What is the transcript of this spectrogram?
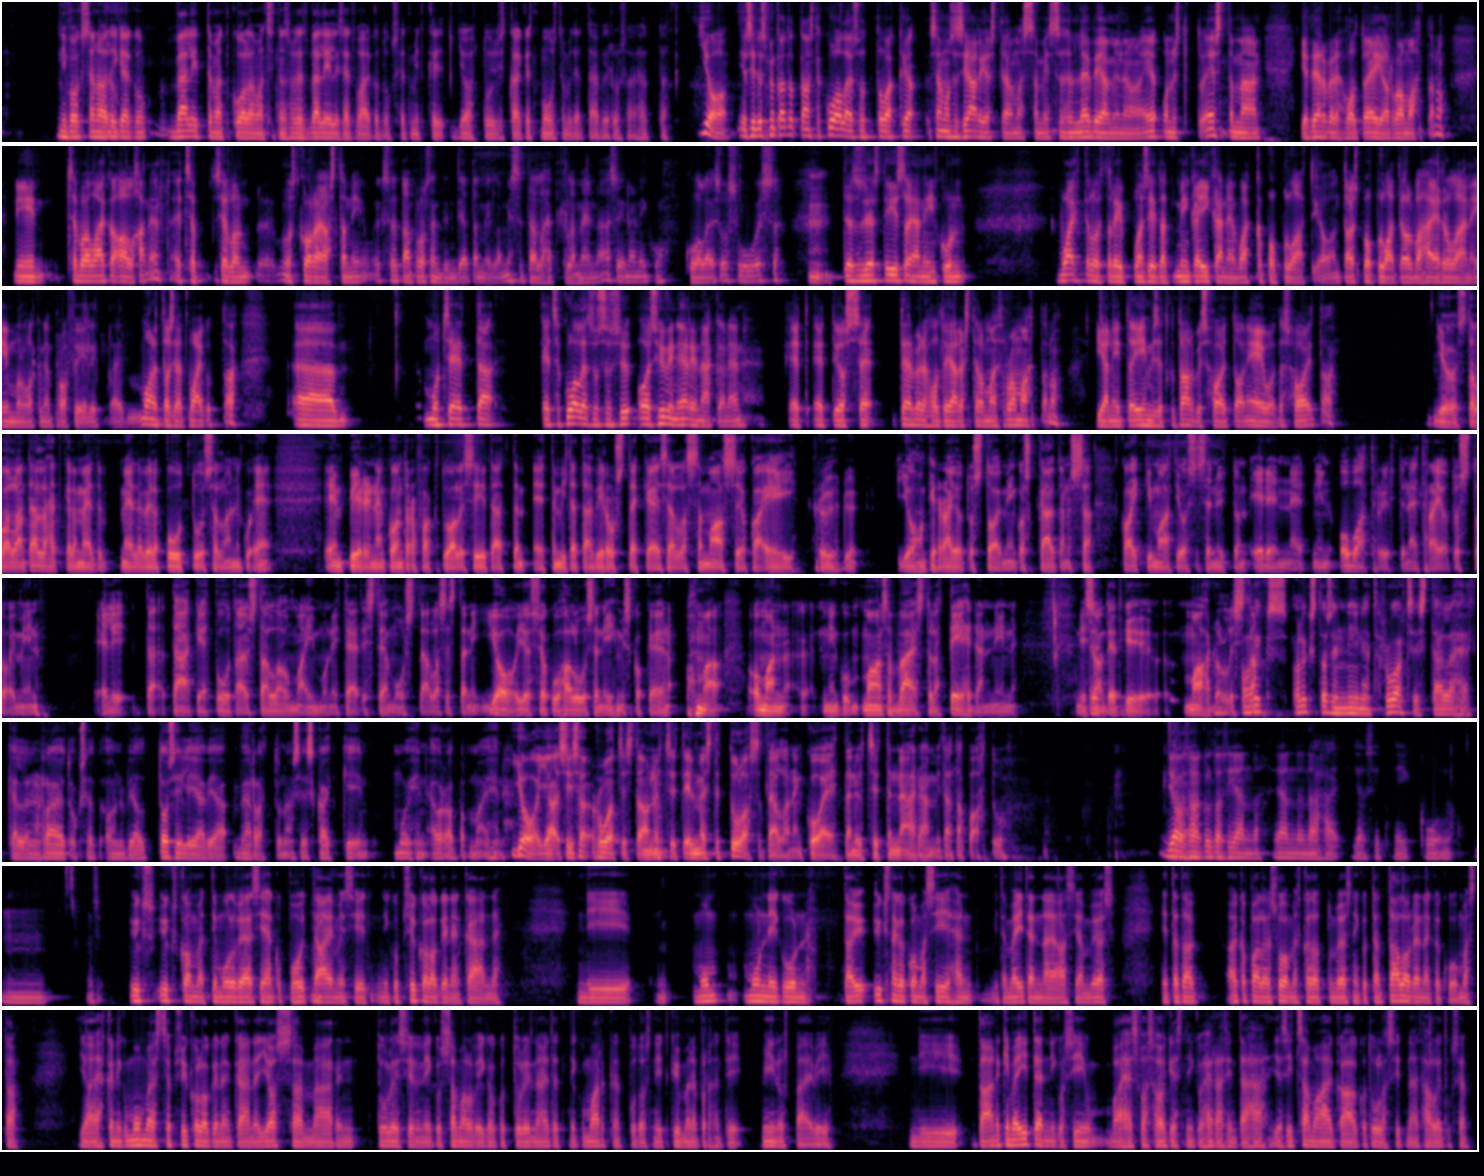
niin voiko sanoa, että ikään kuin välittömät kuolemat sitten on sellaiset välilliset vaikutukset, mitkä johtuu sitten kaikesta muusta, mitä tämä virus aiheuttaa? Joo, ja sitten jos me katsotaan sitä kuolleisuutta vaikka semmoisessa järjestelmässä, missä sen leviäminen on e- onnistuttu estämään ja terveydenhuolto ei ole romahtanut, niin se voi olla aika alhainen. Että se, siellä on minusta Koreasta, niin eikö se jotain prosentin tietämillä, missä tällä hetkellä mennään siinä niin kuin kuolleisuusluvuissa. Hmm. Tässä on tietysti isoja niin kuin, vaihteluista riippuen siitä, että minkä ikäinen vaikka populaatio on, tai jos populaatio on vähän erilainen immunologinen profiili, monet asiat vaikuttaa. Öö, Mutta se, että, että se kuolleisuus olisi hyvin erinäköinen, että, että jos se terveydenhuoltojärjestelmä olisi romahtanut ja niitä ihmisiä, jotka tarvitsisivat hoitoa, niin ei voitaisiin hoitaa. Joo, tavallaan tällä hetkellä meiltä, meillä vielä puuttuu sellainen niin kuin e, empiirinen kontrafaktuaali siitä, että, että mitä tämä virus tekee sellaisessa maassa, joka ei ryhdy johonkin rajoitustoimiin, koska käytännössä kaikki maat, joissa se nyt on edenneet, niin ovat ryhtyneet rajoitustoimiin. Eli tämäkin, että puhutaan jostain lauma-immuniteetista ja muusta tällaisesta, niin joo, jos joku haluaa sen ihmiskokeen oma, oman niin kuin maansa väestöllä tehdä, niin, niin se on tietenkin mahdollista. Oliko, oliko tosin niin, että Ruotsissa tällä hetkellä ne rajoitukset on vielä tosi lieviä verrattuna siis kaikkiin muihin Euroopan maihin. Joo, ja siis Ruotsista on mm. nyt sitten ilmeisesti tulossa tällainen koe, että nyt sitten nähdään, mitä tapahtuu. Joo, se on kyllä tosi jännä, jännä nähdä. Ja sitten niin mm, yksi, yksi kommentti mulla vielä siihen, kun puhuitte mm. aiemmin siitä niin kuin psykologinen käänne, niin mun, mun niin kuin, tai yksi näkökulma siihen, mitä mä itse näen asian myös, niin tätä on aika paljon Suomessa katsottu myös niin kuin tämän talouden näkökulmasta – ja ehkä niin kuin mun mielestä se psykologinen käänne jossain määrin tuli sillä niin kuin samalla viikolla, kun tuli näitä, että niin kuin markkinat putosi niitä 10 prosenttia miinuspäiviä. Niin, tai ainakin mä itse niin kuin siinä vaiheessa vasta oikeasti niin kuin heräsin tähän. Ja sitten samaan aikaan alkoi tulla sitten näitä hallituksen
